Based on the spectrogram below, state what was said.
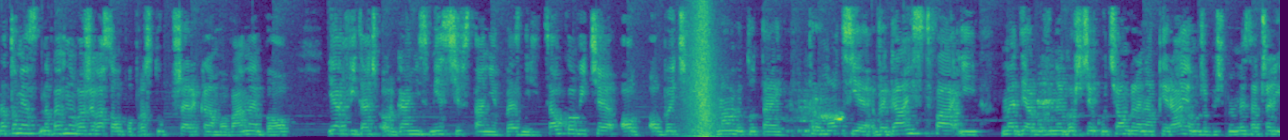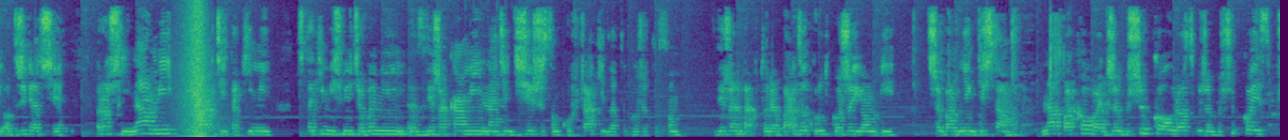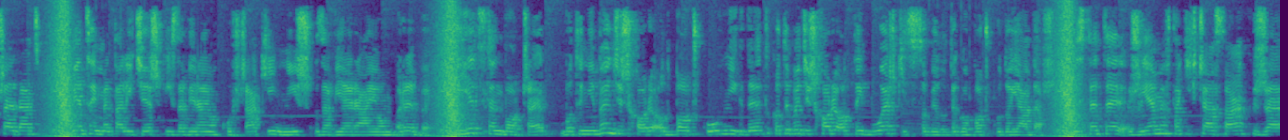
Natomiast na pewno warzywa są po prostu przereklamowane, bo jak widać, organizm jest się w stanie bez nich całkowicie obyć. Mamy tutaj promocję wegaństwa i media głównego ścieku ciągle napierają, żebyśmy my zaczęli odżywiać się roślinami, bardziej takimi, takimi śmieciowymi zwierzakami. Na dzień dzisiejszy są kurczaki, dlatego że to są zwierzęta, które bardzo krótko żyją i trzeba w nie gdzieś tam napakować, żeby szybko urosły, żeby szybko je sprzedać. Więcej metali ciężkich zawierają kurczaki niż zawierają ryby. jedz ten boczek, bo ty nie będziesz chory od boczku nigdy, tylko ty będziesz chory od tej bułeczki, co sobie do tego boczku dojadasz. Niestety żyjemy w takich czasach, że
